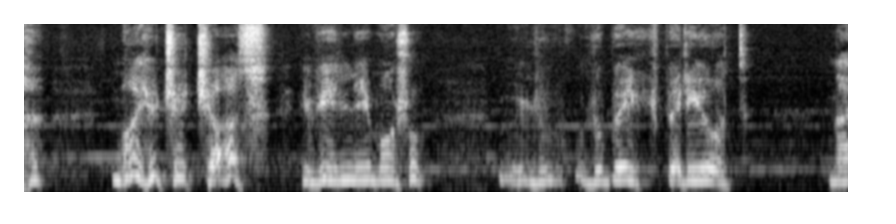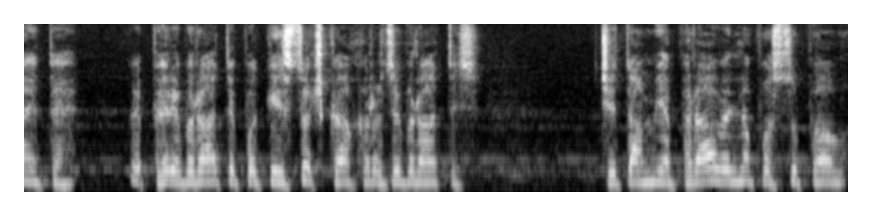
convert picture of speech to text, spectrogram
маючи час вільний, можу будь-який період, знаєте, перебрати по кісточках, розібратись, чи там я правильно поступав,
